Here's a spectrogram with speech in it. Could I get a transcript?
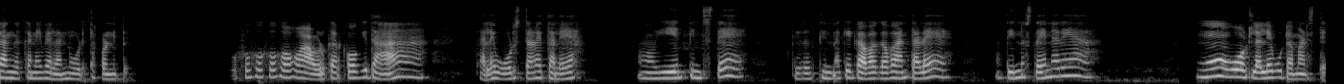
ಗಂಗಕ್ಕನೇ ಇವೆಲ್ಲ ನೋಡಿ ತಗೊಂಡಿದ್ದು ಓಹೋ ಅವಳು ಕರ್ಕೋಗಿದ್ದ? ತಲೆ ಓಡಿಸ್ತಾಳೆ ತಲೆ. ಏನು ತಿನ್ನಿಸ್ದೆ ತಿನ್ನಕ್ಕೆ ಗವ ಗವ ಅಂತಾಳೆ. ತಿನ್ನಿಸ್ತೇನಾರೇ ಹ್ಞೂ ಹೋಟ್ಲಲ್ಲೇ ಊಟ ಮಾಡಿಸ್ದೆ.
